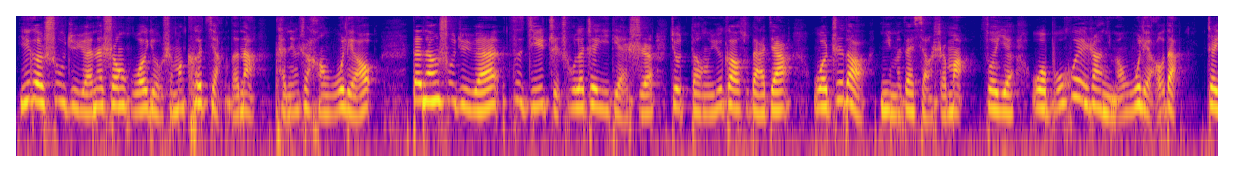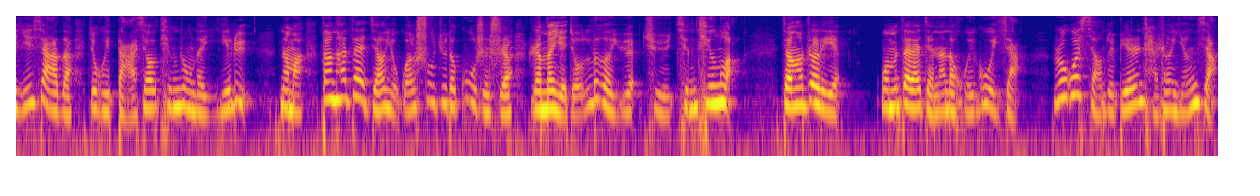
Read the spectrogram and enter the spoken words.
一个数据员的生活有什么可讲的呢？肯定是很无聊。但当数据员自己指出了这一点时，就等于告诉大家：“我知道你们在想什么，所以我不会让你们无聊的。”这一下子就会打消听众的疑虑。那么，当他再讲有关数据的故事时，人们也就乐于去倾听了。讲到这里，我们再来简单的回顾一下：如果想对别人产生影响，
